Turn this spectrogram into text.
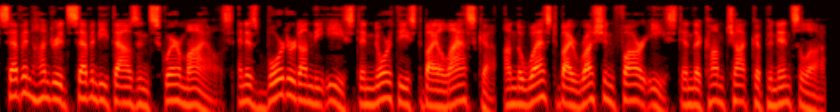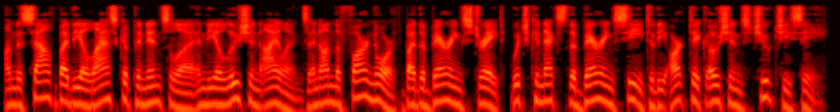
770,000 square miles, and is bordered on the east and northeast by Alaska, on the west by Russian Far East and the Kamchatka Peninsula, on the south by the Alaska Peninsula and the Aleutian Islands and on the far north by the Bering Strait, which connects the Bering Sea to the Arctic Ocean's Chukchi Sea.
